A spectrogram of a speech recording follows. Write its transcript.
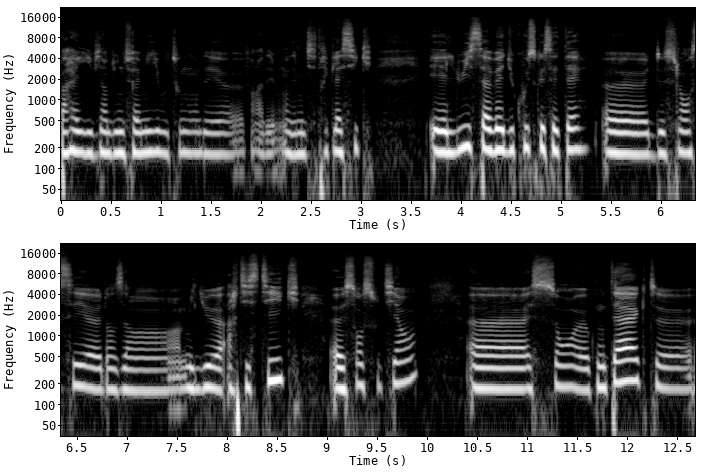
pareil, il vient d'une famille où tout le monde est, enfin, ont des métiers très classiques. Et lui savait du coup ce que c'était de se lancer dans un milieu artistique, sans soutien, sans euh, contact. euh,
